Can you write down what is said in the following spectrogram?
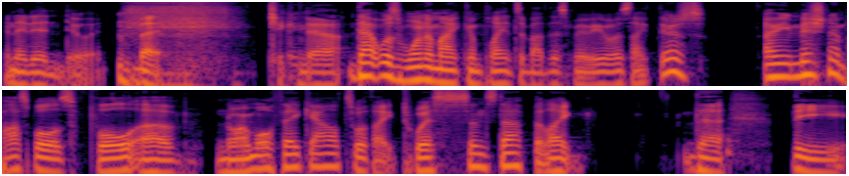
and they didn't do it. But chickened out. that was one of my complaints about this movie. Was like there's, I mean, Mission Impossible is full of normal fake outs with like twists and stuff, but like the the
